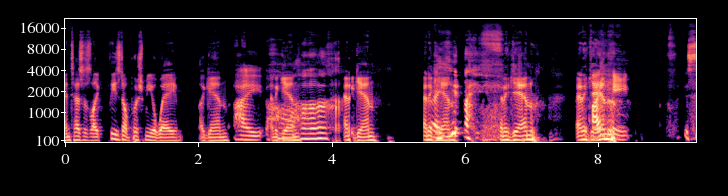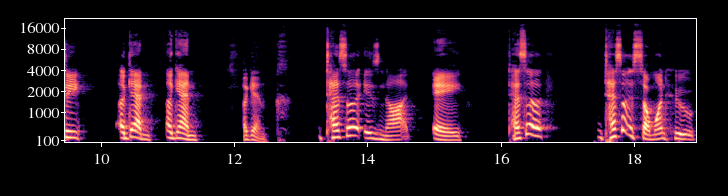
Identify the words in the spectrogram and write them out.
And Tessa's like, "Please don't push me away again, I and again, uh, and again, and again, I, I, and again, and again." I hate See, again, again, again. Tessa is not a Tessa. Tessa is someone who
